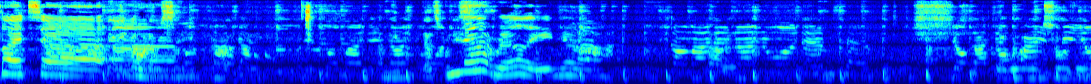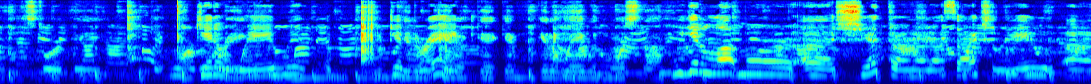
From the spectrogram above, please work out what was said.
But uh, you know what I'm saying. Getting at. I mean, that's what not really, no. Women and children historically get more Get break. away with get, get, break. Get, a- get, get, get away with more stuff. we get a lot more uh, shit thrown at us actually uh,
